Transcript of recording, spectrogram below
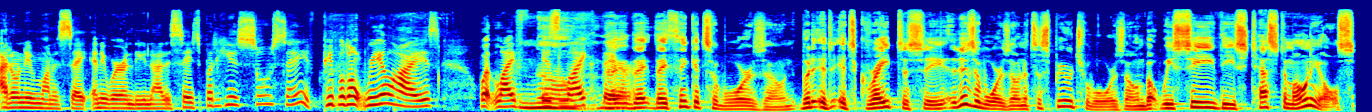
I don't even want to say anywhere in the United States, but he is so safe. People don't realize what life is like They- there. They, they, think it's a war zone, but it, it's great to see. It is a war zone, it's a spiritual war zone, but we see these testimonials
